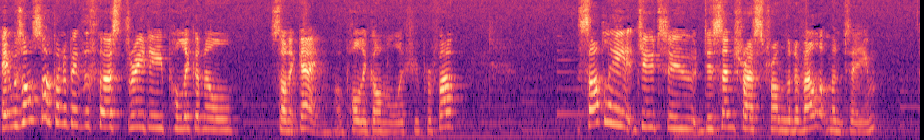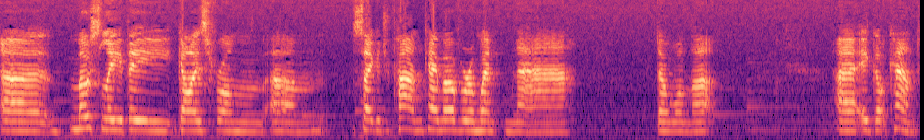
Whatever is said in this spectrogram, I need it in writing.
It was also going to be the first 3D polygonal Sonic game, or polygonal if you prefer. Sadly, due to disinterest from the development team, uh, mostly the guys from um, Sega Japan came over and went, nah, don't want that. Uh, it got canned.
